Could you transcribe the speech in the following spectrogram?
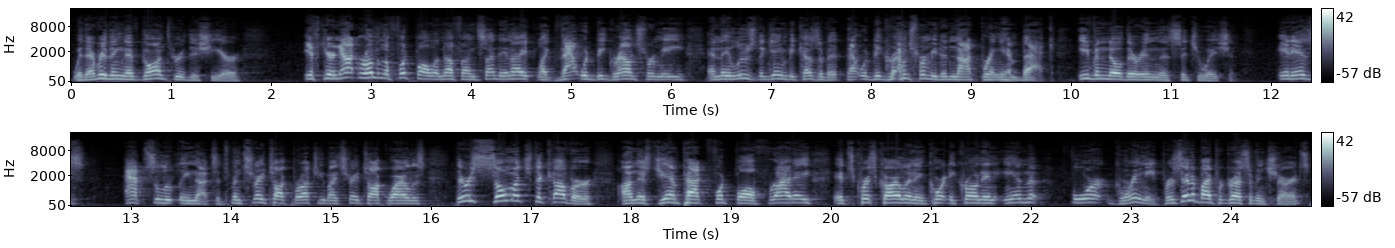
with everything they've gone through this year if you're not running the football enough on Sunday night, like that would be grounds for me, and they lose the game because of it, that would be grounds for me to not bring him back, even though they're in this situation. It is absolutely nuts. It's been Straight Talk brought to you by Straight Talk Wireless. There is so much to cover on this jam packed football Friday. It's Chris Carlin and Courtney Cronin in for Greeny. Presented by Progressive Insurance.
